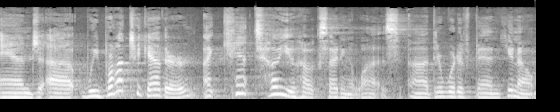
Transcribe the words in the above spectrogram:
And uh, we brought together, I can't tell you how exciting it was. Uh, there would have been, you know,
